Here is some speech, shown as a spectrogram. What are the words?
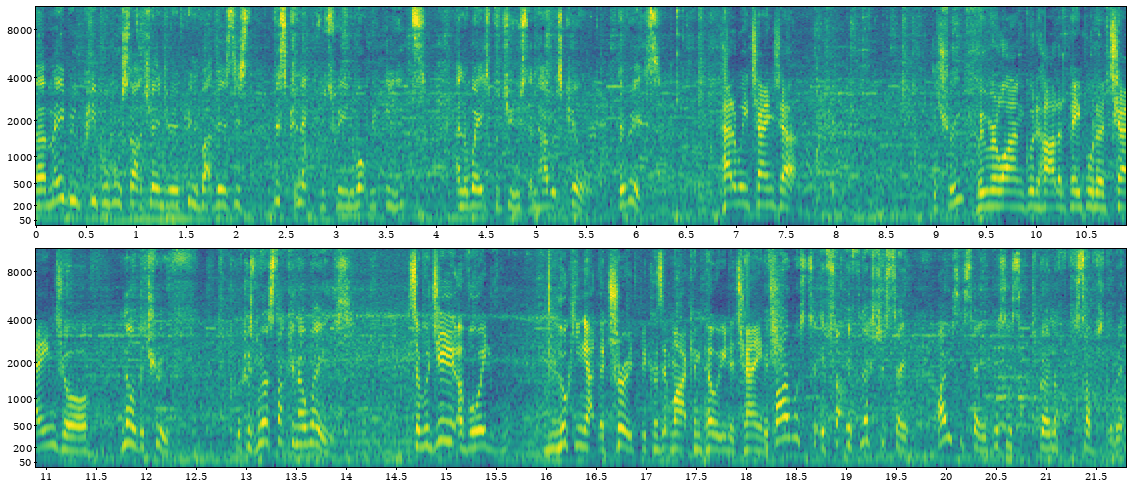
uh, maybe people will start changing their opinion. But there's this disconnect between what we eat and the way it's produced and how it's killed. There is How do we change that? The truth. We rely on good-hearted people to change, or No, the truth, because we're stuck in our ways. so would you avoid looking at the truth because it might compel you to change? If I was to, if, if let's just say, I used to say, this is going off the subject a bit,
